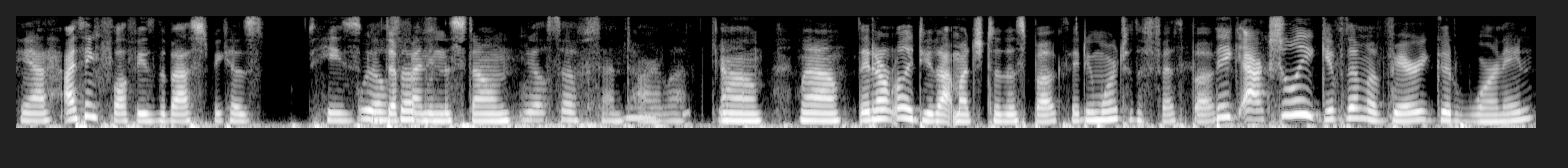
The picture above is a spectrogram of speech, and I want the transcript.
Yeah, I think Fluffy's the best because he's We defending have- the stone. we also have Centaur left. too. Um, well, they don't really do that much to this book. They do more to the fifth book. They actually give them a very good warning,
